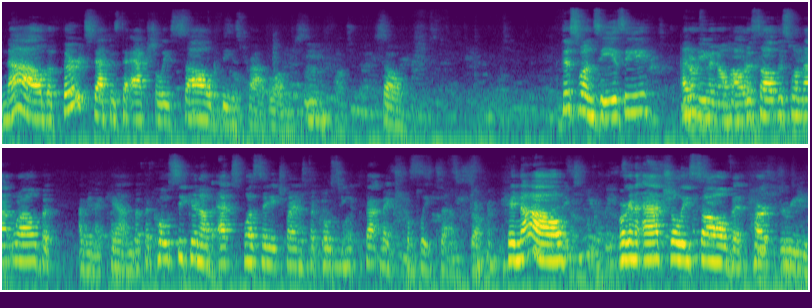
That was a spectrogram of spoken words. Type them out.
Now, the third step is to actually solve these problems. Mm. So, this one's easy. I don't even know how to solve this one that well, but, I mean, I can, but the cosecant of x plus h minus the cosecant, that makes complete sense, so. Okay, now, we're gonna actually solve it, part three.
